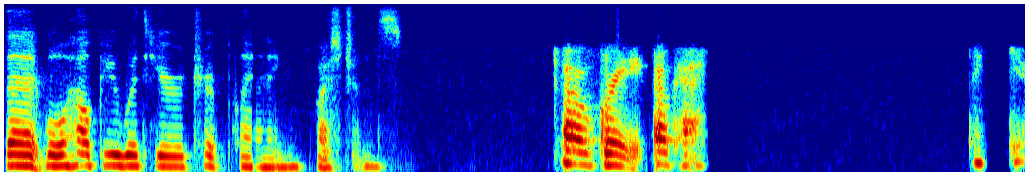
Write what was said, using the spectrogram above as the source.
that will help you with your trip planning questions. Oh, great. Okay. Thank you.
